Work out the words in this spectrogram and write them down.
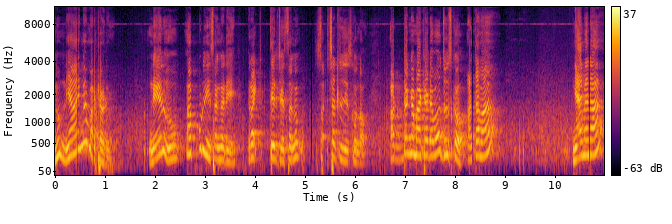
నువ్వు న్యాయంగా మాట్లాడు. నేను అప్పుడు ఈ సంగతి రైట్ తేల్చేస్తాను. సెటిల్ చేసుకుందాం. అడ్డంగా మాట్లాడావో చూసుకో. అంటామా? న్యాయమేనా?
